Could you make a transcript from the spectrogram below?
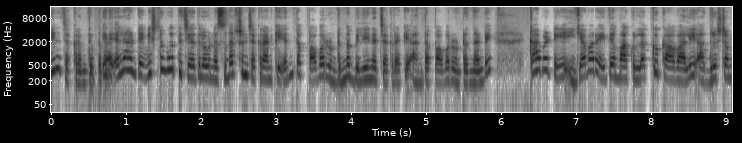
మీరు చక్రం తిప్పుతారు ఇది ఎలా అంటే విష్ణుమూర్తి చేతిలో ఉన్న సుదర్శన చక్రానికి ఎంత పవర్ ఉంటుందో బిలీనర్ చక్రకి అంత పవర్ ఉంటుందండి. కాబట్టి ఎవరైతే మాకు లక్కు కావాలి అదృష్టం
